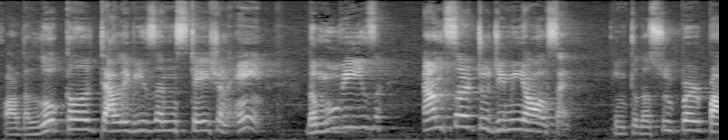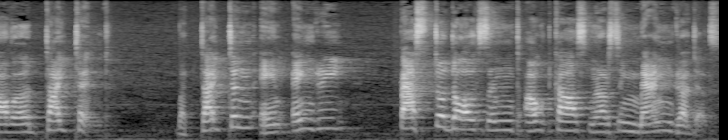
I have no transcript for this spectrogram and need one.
for the local television station and the movie's answer to Jimmy Olsen into the super-powered Titan. But Titan and angry pastodolescent outcast nursing man grudges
